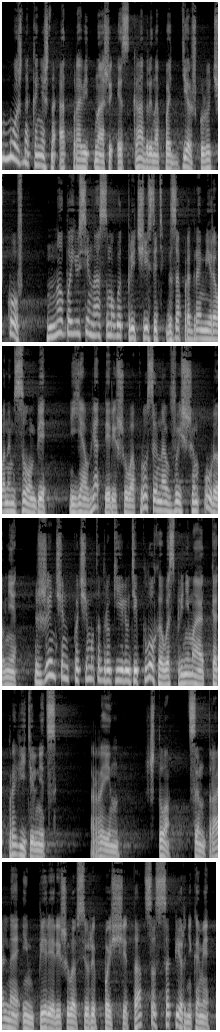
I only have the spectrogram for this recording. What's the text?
Можно, конечно, отправить наши эскадры на поддержку жучков, но, боюсь, и нас могут причислить к запрограммированным зомби. Я вряд ли решу вопросы на высшем уровне. Женщин почему-то другие люди плохо воспринимают как правительниц. Рейн. Что, Центральная империя решила все же посчитаться с соперниками –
